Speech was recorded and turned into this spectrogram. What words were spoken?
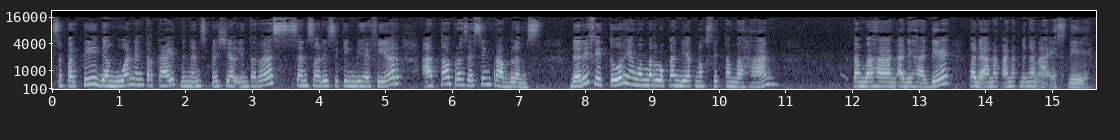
seperti gangguan yang terkait dengan special interest, sensory seeking behavior, atau processing problems. Dari fitur yang memerlukan diagnostik tambahan, tambahan ADHD pada anak-anak dengan ASD.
